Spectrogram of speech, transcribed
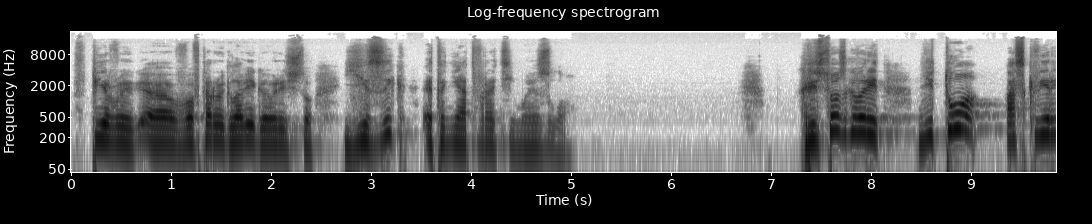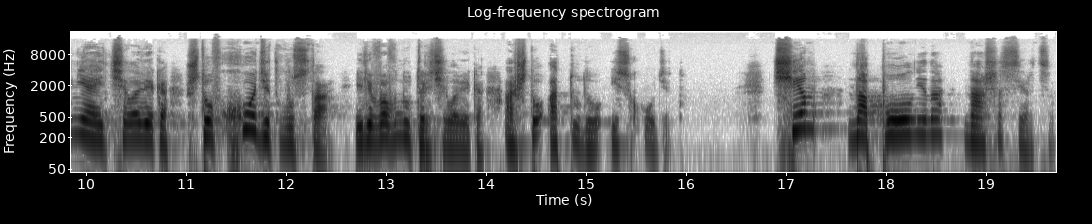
в первой, э, во второй главе говорит, что язык – это неотвратимое зло. Христос говорит, не то оскверняет человека, что входит в уста или вовнутрь человека, а что оттуда исходит. Чем наполнено наше сердце?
